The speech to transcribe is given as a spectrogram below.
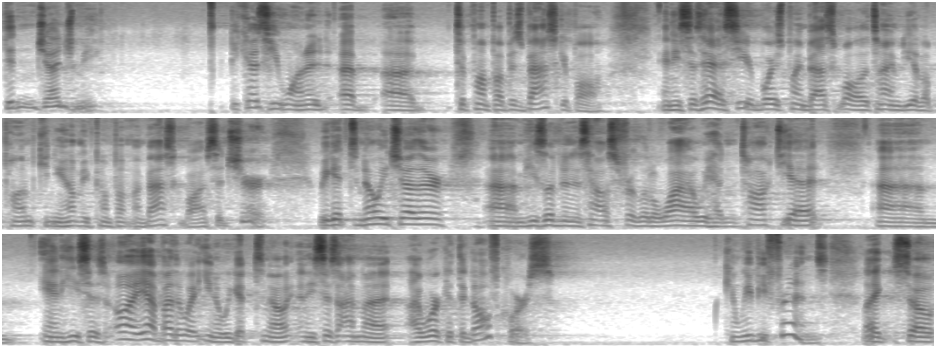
Didn't judge me because he wanted a, a to pump up his basketball. And he says, Hey, I see your boys playing basketball all the time. Do you have a pump? Can you help me pump up my basketball? I said, Sure. We get to know each other. Um, he's lived in his house for a little while. We hadn't talked yet. Um, and he says, Oh, yeah, by the way, you know, we get to know. And he says, I'm a, I work at the golf course. Can we be friends? Like, so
